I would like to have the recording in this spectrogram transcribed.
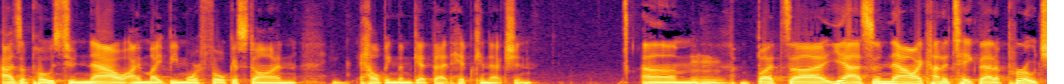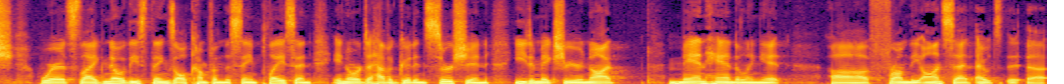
as opposed to now I might be more focused on helping them get that hip connection. Um, mm-hmm. But uh, yeah, so now I kind of take that approach where it's like, no, these things all come from the same place. And in order to have a good insertion, you need to make sure you're not manhandling it uh, from the onset out uh,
